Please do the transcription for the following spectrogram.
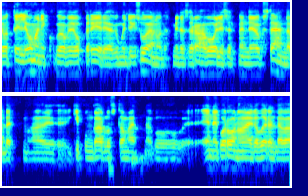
hotelli omanikuga või opereerijaga muidugi suhelnud, et mida see rahavooliselt nende jaoks tähendab, et ma kipun ka arvustama, et nagu enne koroonaaega võrreldava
